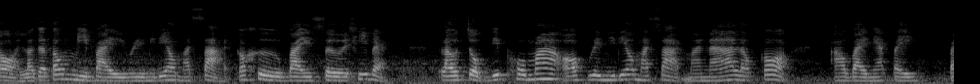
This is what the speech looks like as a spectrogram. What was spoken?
ก่อน เราจะต้องมีใบ remedial massage ก็คือใบเซอร์ที่แบบ เราจบ Diploma of Remedial Massage มานะ แล้วก็เอาใบเนี้ยไปไป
